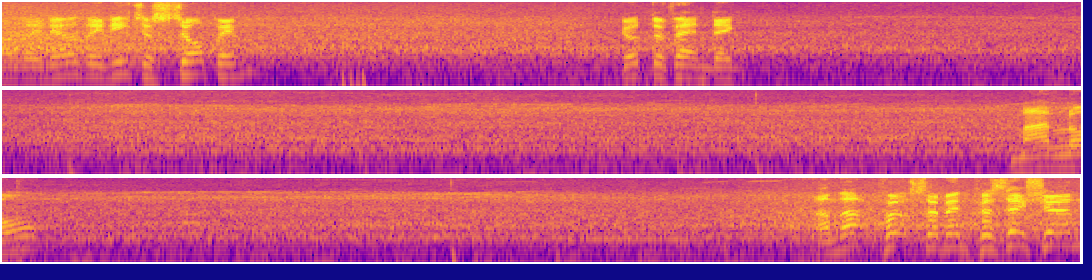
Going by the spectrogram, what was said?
Well, they know they need to stop him. Good defending. Marlon. And that puts them in position.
